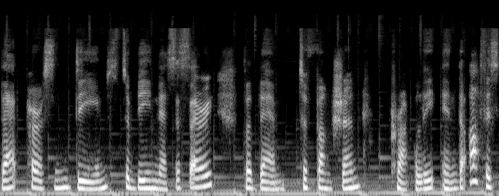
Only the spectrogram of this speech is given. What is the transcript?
that person deems to be necessary for them to function properly in the office.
